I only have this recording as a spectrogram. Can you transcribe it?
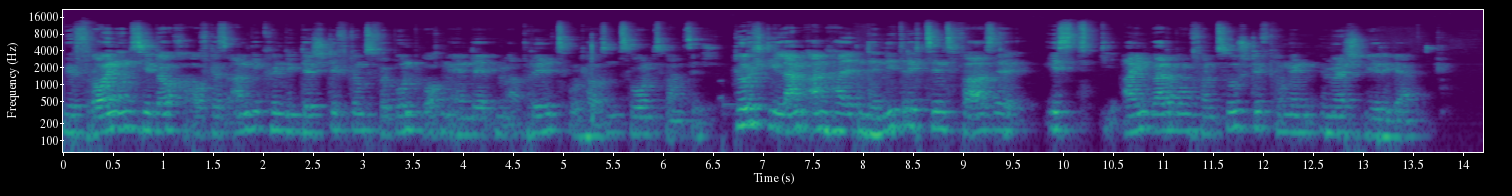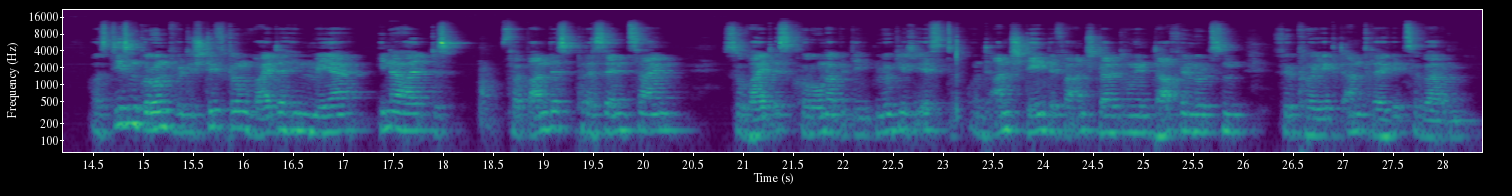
wir freuen uns jedoch auf das angekündigte Stiftungsverbundwochenende im April 2022. Durch die lang anhaltende Niedrigzinsphase ist die Einwerbung von Zustiftungen immer schwieriger. Aus diesem Grund wird die Stiftung weiterhin mehr innerhalb des Verbandes präsent sein, soweit es Corona-bedingt möglich ist, und anstehende Veranstaltungen dafür nutzen, für Projektanträge zu werben.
